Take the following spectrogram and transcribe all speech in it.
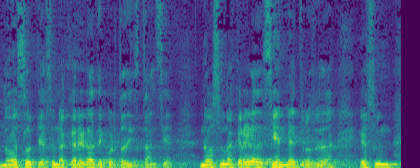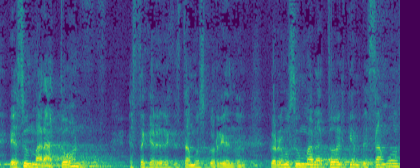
no es lo que es una carrera de corta distancia, no es una carrera de 100 metros. Es un, es un maratón, esta carrera que estamos corriendo. Corremos un maratón que empezamos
